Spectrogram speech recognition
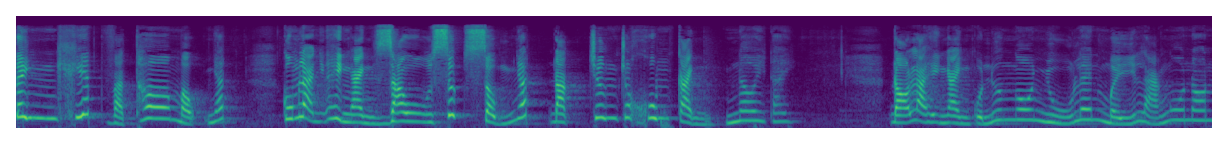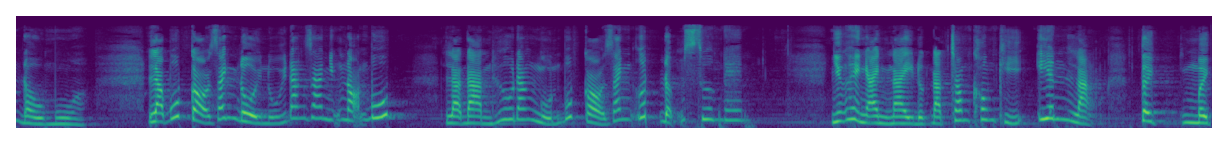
tinh khiết và thơ mộng nhất. Cũng là những hình ảnh giàu sức sống nhất đặc trưng cho khung cảnh nơi đây. Đó là hình ảnh của nương ngô nhú lên mấy lá ngô non đầu mùa. Là búp cỏ danh đồi núi đang ra những nõn búp. Là đàn hưu đang ngốn búp cỏ danh ướt đẫm sương đêm những hình ảnh này được đặt trong không khí yên lặng, tịch mịch,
